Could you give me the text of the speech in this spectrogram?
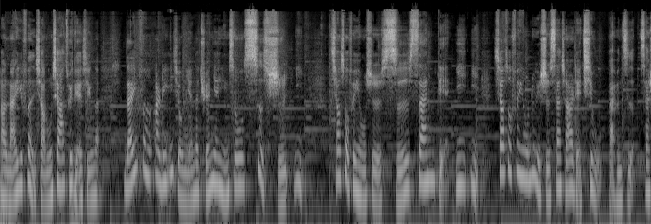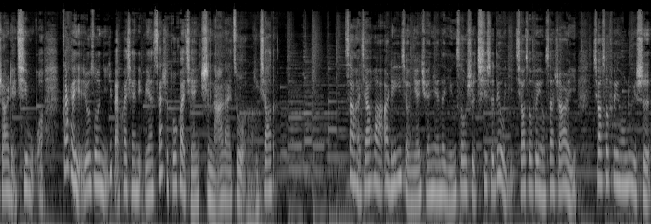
啊，来一份小龙虾最典型的。来一份二零一九年的全年营收四十亿，销售费用是十三点一亿，销售费用率是三十二点七五百分之三十二点七五，大概也就是说你一百块钱里边三十多块钱是拿来做营销的。上海家化二零一九年全年的营收是七十六亿，销售费用三十二亿，销售费用率是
